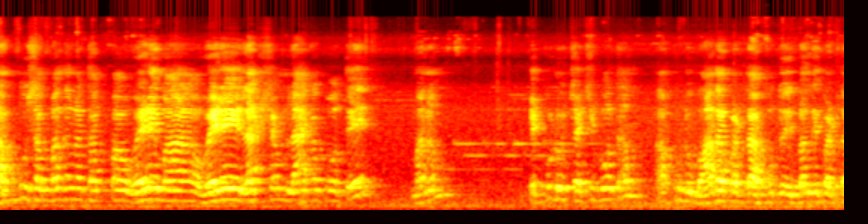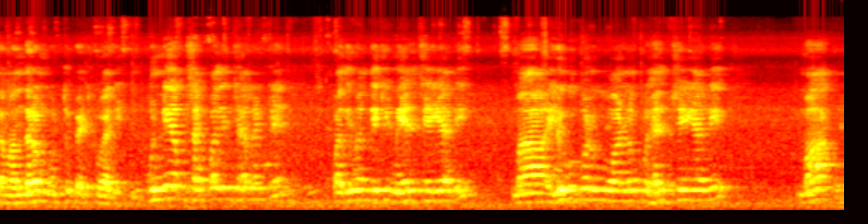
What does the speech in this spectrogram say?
డబ్బు సంపాదన తప్ప వేరే మా వేరే లక్ష్యం లేకపోతే మనం ఎప్పుడు చచ్చిపోతాం అప్పుడు బాధపడతాం అప్పుడు ఇబ్బంది పడతాం అందరం గుర్తు పెట్టుకోవాలి. పుణ్యం సంపాదించాలంటే పది మందికి మేలు చేయాలి మా ఇరుగు పొరుగు వాళ్ళకు హెల్ప్ చేయాలి మాకు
